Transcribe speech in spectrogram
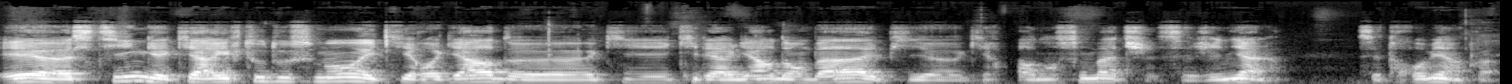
Et euh, Sting qui arrive tout doucement et qui regarde, euh, qui, qui les regarde en bas et puis euh, qui repart dans son match. C'est génial, c'est trop bien quoi.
